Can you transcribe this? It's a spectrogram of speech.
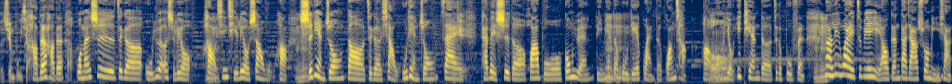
呃宣布一下？好的，好的好，我们是这个五月二十六号、嗯。星期六上午哈十、点钟到这个下午五点钟，在台北市的花博公园里面的嗯嗯嗯。舞蝶馆的广场。啊，哦。我们有一天的这个部分。嗯那另外这边也要跟大家说明一下，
